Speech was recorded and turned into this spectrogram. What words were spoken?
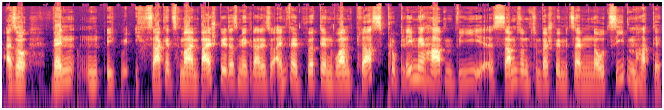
Also wenn, ich, ich sage jetzt mal ein Beispiel, das mir gerade so einfällt, wird denn OnePlus Probleme haben, wie Samsung zum Beispiel mit seinem Note 7 hatte,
